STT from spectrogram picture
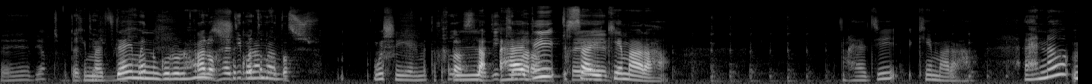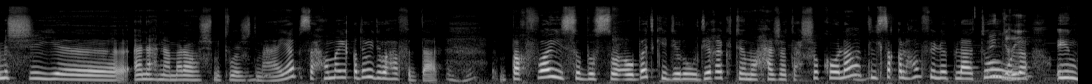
très bien تبدا كما دائما نقولوا لهم alors هذه ما تنغطسش. واش هي اللي ما خلاص لا هذه ساي كيما راها. هذه كيما راها. هنا ماشي أنا هنا ما راهوش متواجد معايا بصح هما يقدروا يديروها في الدار. parfois يصوبوا الصعوبات كيديروا directement حاجة تاع شوكولا تلصق لهم في le plateau ولا même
